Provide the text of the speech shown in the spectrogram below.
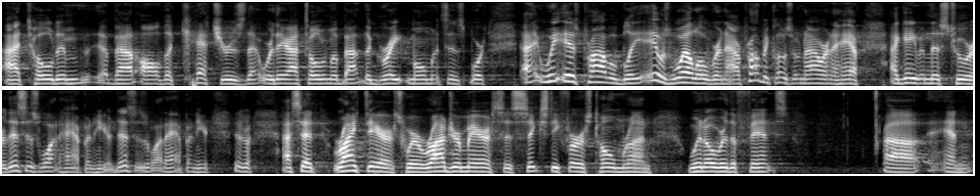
I told him about all the catchers that were there. I told him about the great moments in sports. I, we, it was probably, it was well over an hour, probably close to an hour and a half. I gave him this tour. This is what happened here. This is what happened here. What, I said, right there is where Roger Maris's 61st home run went over the fence. Uh, and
